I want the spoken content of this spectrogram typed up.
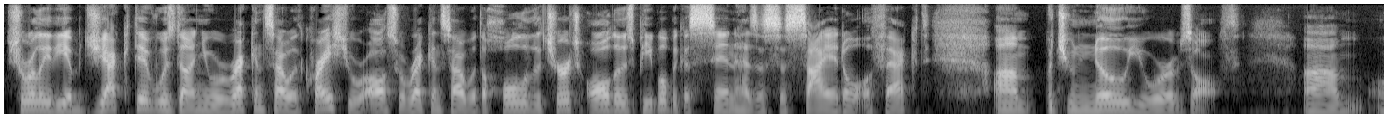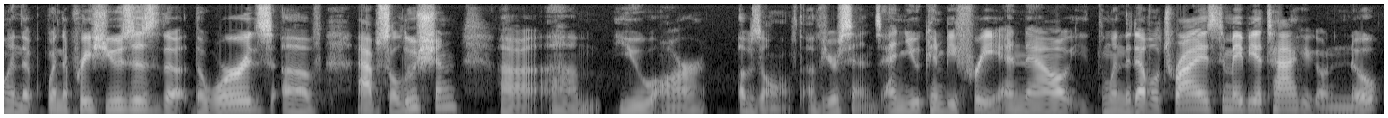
surely the objective was done. You were reconciled with Christ. You were also reconciled with the whole of the church, all those people, because sin has a societal effect. Um, but you know you were absolved. Um, when the when the priest uses the the words of absolution, uh, um, you are absolved of your sins and you can be free. And now, when the devil tries to maybe attack, you go, nope.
